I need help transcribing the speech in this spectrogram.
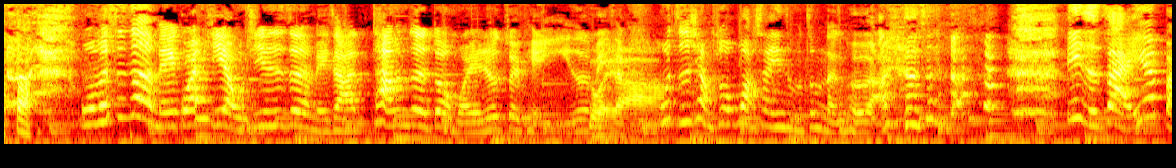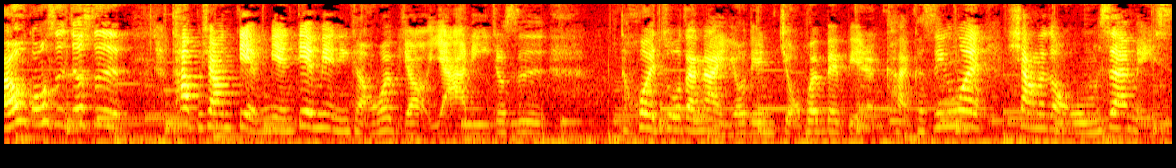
我们是真的没关系啊，我其实是真的没加，他们真的对我们也就是最便宜，真的没差。啊我只是想说，哇塞，你怎么这么能喝啊？就是一直在，因为百货公司就是它不像店面，店面你可能会比较有压力，就是。会坐在那里有点久，会被别人看。可是因为像那种我们是在美食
